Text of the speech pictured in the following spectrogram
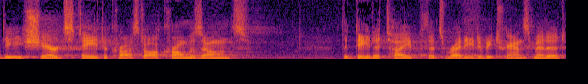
the shared state across all chromosomes, the data type that's ready to be transmitted,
